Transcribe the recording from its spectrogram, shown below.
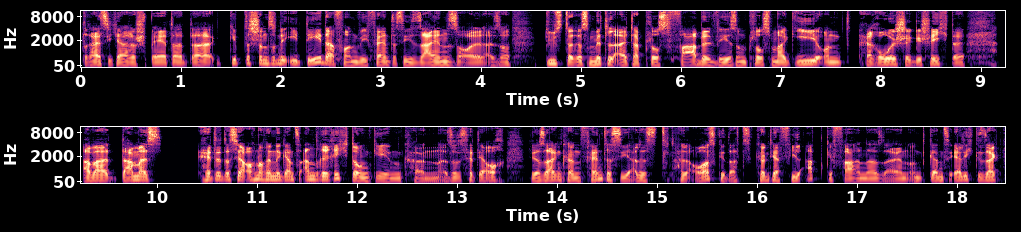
30 Jahre später, da gibt es schon so eine Idee davon, wie Fantasy sein soll. Also düsteres Mittelalter plus Fabelwesen plus Magie und heroische Geschichte. Aber damals hätte das ja auch noch in eine ganz andere Richtung gehen können. Also das hätte ja auch, wir sagen können, Fantasy, alles total ausgedacht. Es könnte ja viel abgefahrener sein. Und ganz ehrlich gesagt,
